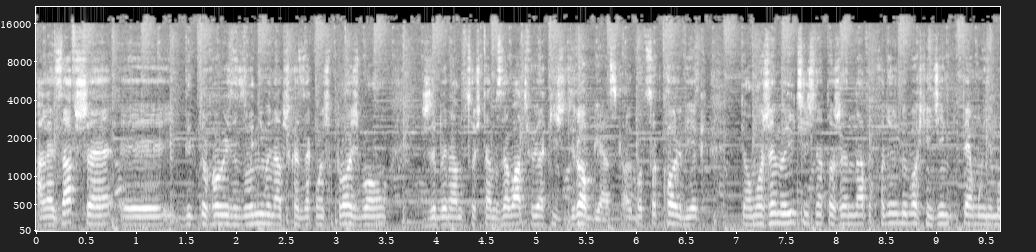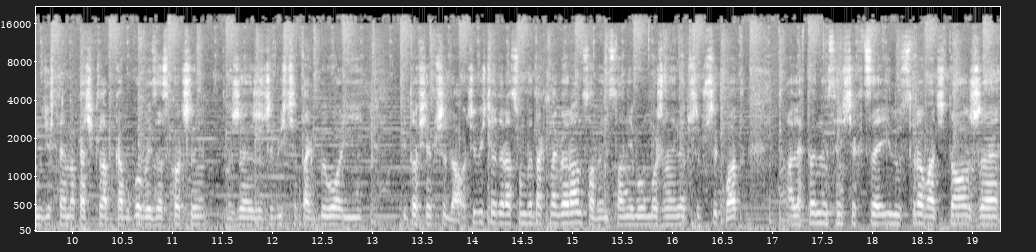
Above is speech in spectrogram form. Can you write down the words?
ale zawsze, yy, gdy do kogoś zadzwonimy na przykład z jakąś prośbą, żeby nam coś tam załatwił, jakiś drobiazg albo cokolwiek, to możemy liczyć na to, że na, chociażby właśnie dzięki temu nie mu gdzieś tam jakaś klapka w głowie zaskoczy, że rzeczywiście tak było i, i to się przyda. Oczywiście teraz mówię tak na gorąco, więc to nie był może najlepszy przykład, ale w pewnym sensie chcę ilustrować to, że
